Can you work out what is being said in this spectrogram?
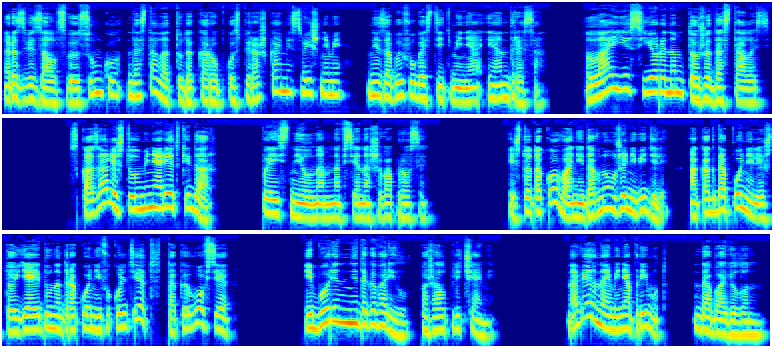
Развязал свою сумку, достал оттуда коробку с пирожками с вишнями, не забыв угостить меня и Андреса. Лайе с Йореном тоже досталось. «Сказали, что у меня редкий дар», — пояснил нам на все наши вопросы. И что такого они давно уже не видели. А когда поняли, что я иду на драконий факультет, так и вовсе... И Борин не договорил, пожал плечами. «Наверное, меня примут», — добавил он.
